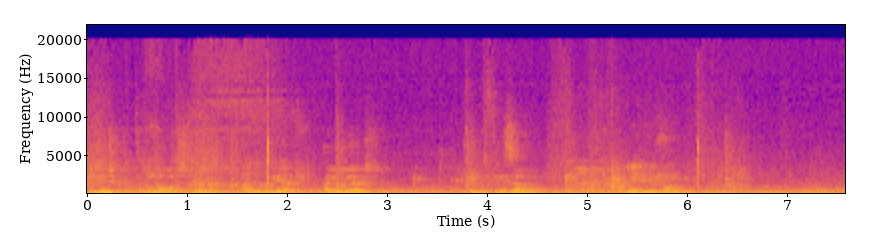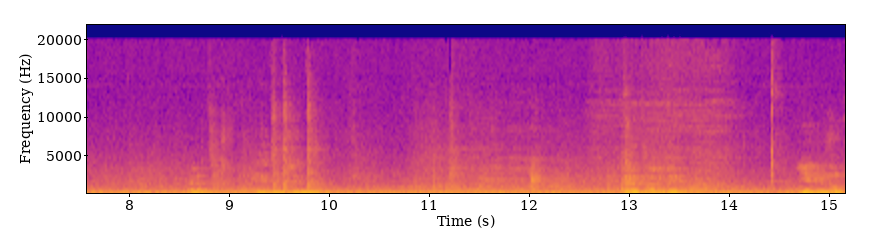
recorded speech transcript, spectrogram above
birinci katılımla başlayalım. Ali Uyar. Ali Uyar, teklifinizi alın. 710. Evet, 720. evet Ali Bey. 730.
